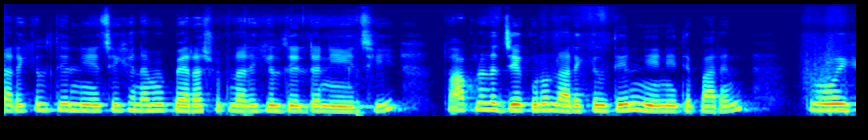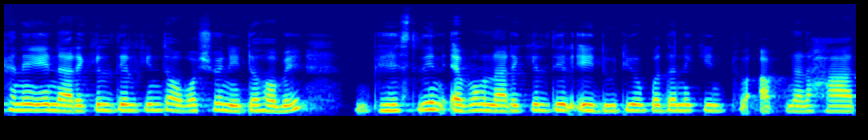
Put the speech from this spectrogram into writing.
নারিকেল তেল নিয়েছি, এখানে আমি প্যারাশুট নারিকেল তেলটা নিয়েছি। তো আপনারা যে কোনো নারিকেল তেল নিয়ে নিতে পারেন। তো এখানে এই নারিকেল তেল কিন্তু অবশ্যই নিতে হবে। ভেসলিন এবং নারিকেল তেল এই দুটি উপাদানে কিন্তু আপনার হাত,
